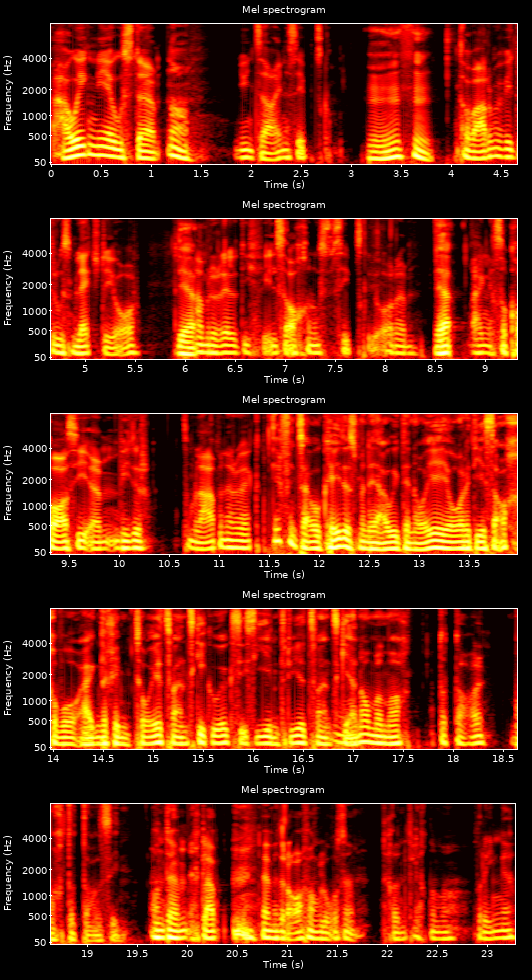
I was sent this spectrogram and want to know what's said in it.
auch irgendwie aus der ah, 1971. Mhm. Da waren wir wieder aus dem letzten Jahr. Ja. Haben wir relativ viele Sachen aus den 70er Jahren ähm, ja. eigentlich so quasi ähm, wieder zum Leben erweckt. Ich finde es auch okay, dass man ja auch in den neuen Jahren die Sachen, die eigentlich im 22 gut waren, im 23 Mhm. auch nochmal macht. Total. Macht total Sinn. Und ähm, ich glaube, wenn wir den Anfang hören, können wir vielleicht nochmal bringen.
